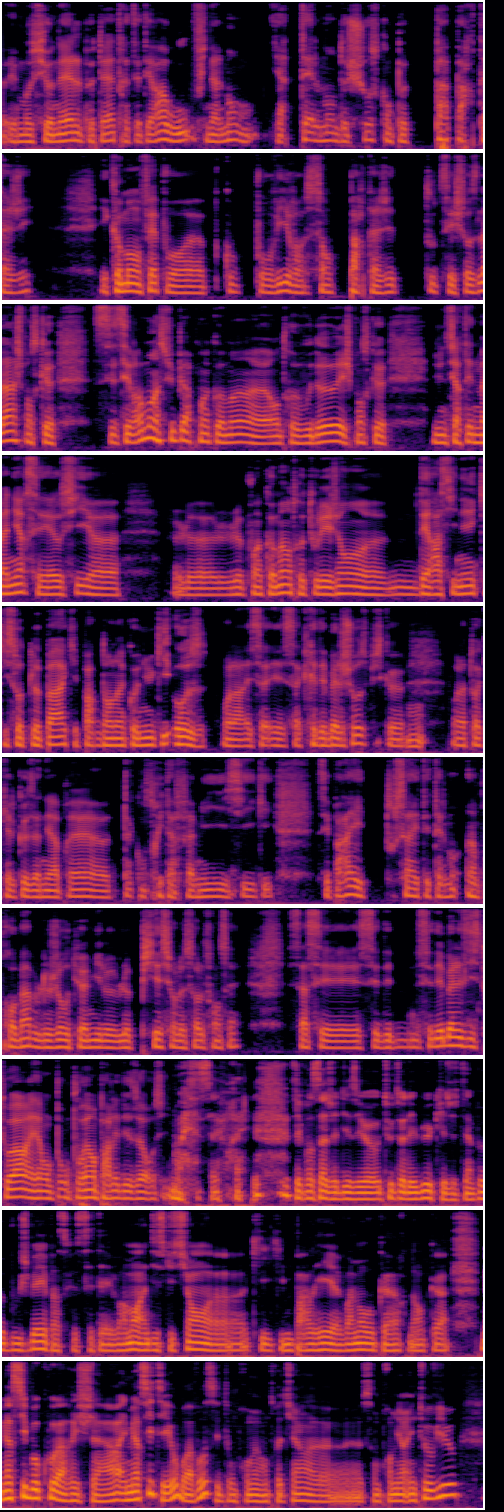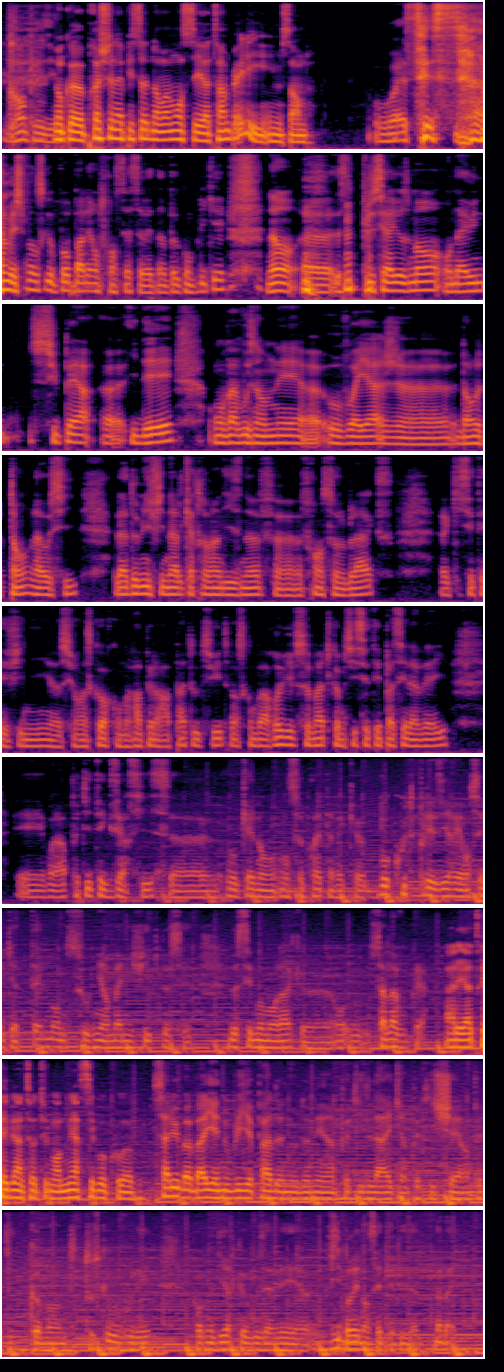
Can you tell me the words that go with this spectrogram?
émotionnelle peut-être, etc. Où finalement il y a tellement de choses qu'on peut pas partager et comment on fait pour, pour vivre sans partager toutes ces choses-là. Je pense que c'est vraiment un super point commun entre vous deux et je pense que d'une certaine manière, c'est aussi le, point commun entre tous les gens euh, déracinés qui sautent le pas, qui partent dans l'inconnu, qui osent. Voilà, et ça, et ça, crée des belles choses puisque mmh voilà, toi, quelques années après, euh, tu as construit ta famille ici. Qui... C'est pareil, tout ça été tellement improbable le jour où tu as mis le, pied sur le sol français. Ça, c'est des, des, belles histoires et on, pourrait en parler des heures aussi. Ouais, c'est vrai. C'est pour ça que je disais tout au début que j'étais un peu bouche bée parce que c'était vraiment une discussion euh, qui, qui, me parlait euh, vraiment au cœur. Donc, merci beaucoup à Richard et merci Théo, bravo, c'est ton premier entretien, son premier interview. Grand plaisir. Donc, prochain épisode, normalement, c'est Tom Brady, il me semble. Ouais, c'est ça, mais je pense que pour parler en français, ça va être un peu compliqué. Non, euh, plus sérieusement, on a une super euh, idée. On va vous emmener euh, au voyage euh, dans le temps, là aussi. La demi-finale 99, France All Blacks. Euh, qui s'était fini euh, sur un score qu'on ne rappellera pas tout de suite parce qu'on va revivre ce match comme si c'était passé la veille. Et voilà, petit exercice euh, auquel on, se prête avec beaucoup de plaisir et on sait qu'il y a tellement de souvenirs magnifiques de ces, de ces moments-là que ça va vous plaire. Allez, à très bientôt tout le monde. Merci beaucoup. Salut, bye bye et n'oubliez pas de nous donner un petit like, un petit share, un petit comment, tout ce que vous voulez pour nous dire que vous avez vibré dans cet épisode. Bye bye.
